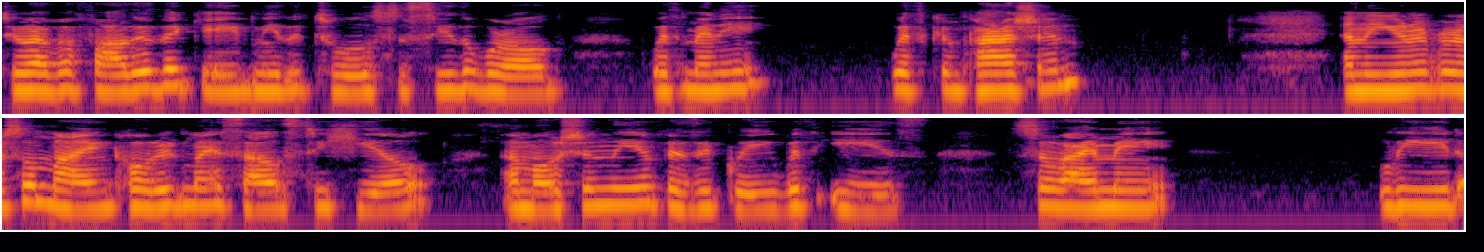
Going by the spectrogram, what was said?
to have a father that gave me the tools to see the world with many with compassion and the universal mind coded my cells to heal emotionally and physically, with ease, so I may lead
